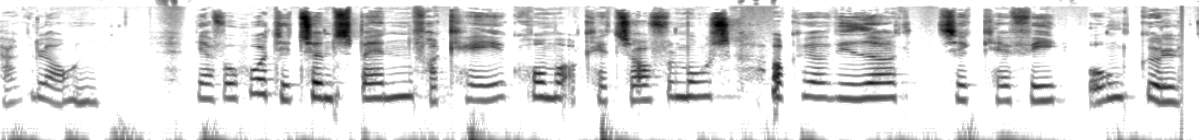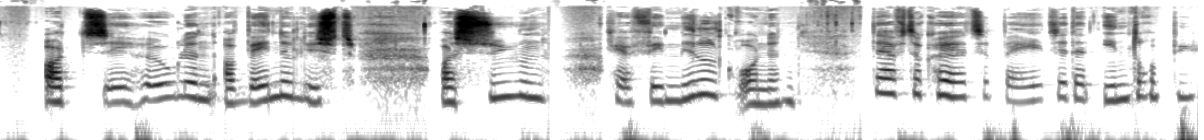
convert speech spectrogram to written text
kakkelovnen. Jeg får hurtigt tømt spanden fra kagekrummer og kartoffelmos og kører videre til Café Onkel og til Høvlen og vendelyst og Syven Café Middelgrunden. Derefter kører jeg tilbage til den indre by,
